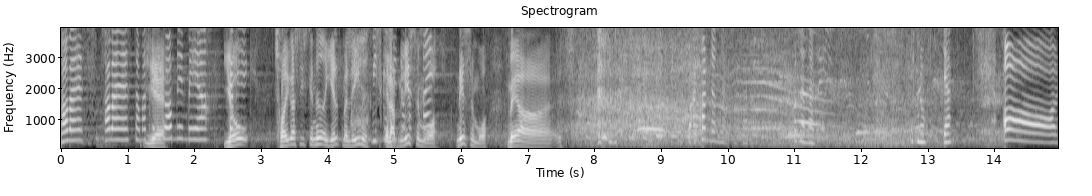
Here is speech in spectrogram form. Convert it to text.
Thomas, Thomas, Thomas, skal Ja. vi ikke åbne en mere? Skal Jo, vi ikke? tror ikke også, I skal ned og hjælpe Malene? vi skal Eller nissemor, nissemor med at... Kun den her sig. Kun den her. Ikke nu. Ja. Åh,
